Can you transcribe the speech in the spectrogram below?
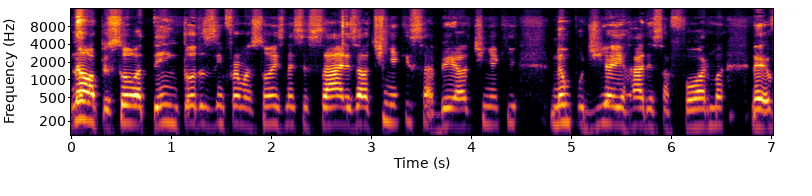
Não, a pessoa tem todas as informações necessárias, ela tinha que saber, ela tinha que, não podia errar dessa forma, né? Eu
